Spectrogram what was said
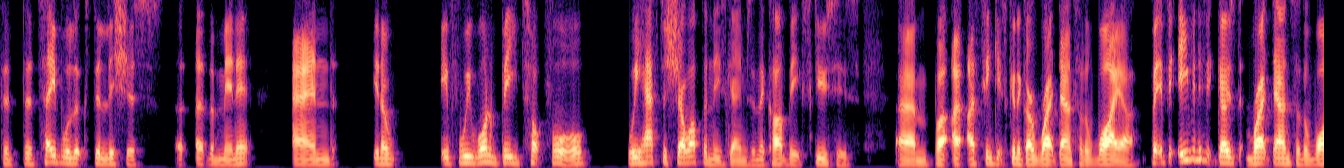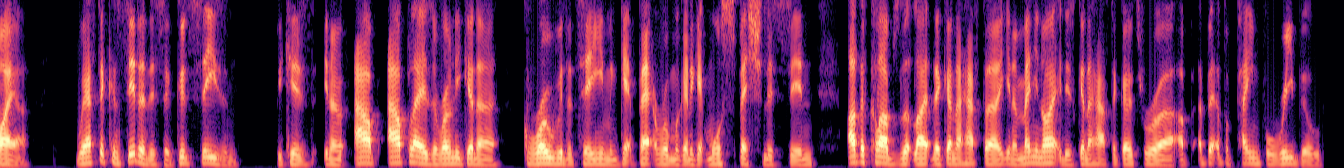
the the table looks delicious at, at the minute, and you know if we want to be top four, we have to show up in these games, and there can't be excuses. Um, but I, I, think it's going to go right down to the wire. But if even if it goes right down to the wire, we have to consider this a good season because you know our our players are only going to grow with the team and get better, and we're going to get more specialists in. Other clubs look like they're going to have to, you know, Man United is going to have to go through a, a, a bit of a painful rebuild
